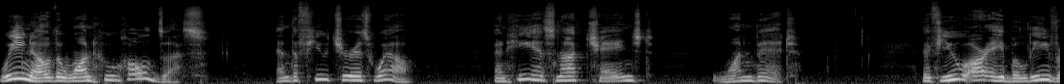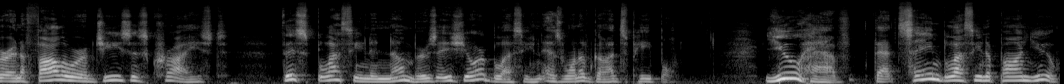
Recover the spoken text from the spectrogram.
we know the one who holds us and the future as well. And he has not changed one bit. If you are a believer and a follower of Jesus Christ, this blessing in Numbers is your blessing as one of God's people. You have that same blessing upon you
